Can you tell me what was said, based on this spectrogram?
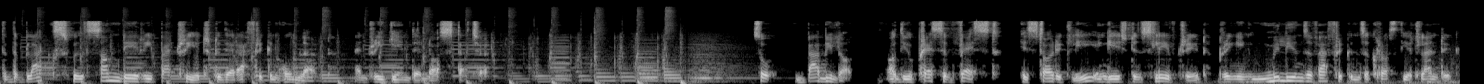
that the blacks will someday repatriate to their African homeland and regain their lost stature. Babylon, or the oppressive West, historically engaged in slave trade, bringing millions of Africans across the Atlantic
